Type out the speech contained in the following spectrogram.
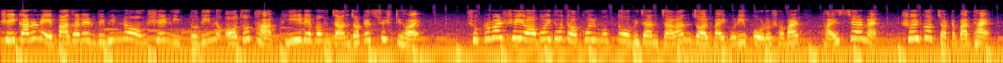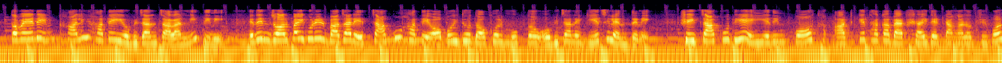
সেই কারণে বাজারের বিভিন্ন অংশে নিত্যদিন অযথা ভিড় এবং যানজটের সৃষ্টি হয়। শুক্রবার সেই অবৈধ দখল মুক্ত অভিযান চালান জলপাইগুড়ি পৌরসভার ভাইস চেয়ারম্যান সৈকত চট্টোপাধ্যায়। তবে এদিন খালি হাতে এই অভিযান চালাননি তিনি। এদিন জলপাইগুড়ির বাজারে চাকু হাতে অবৈধ দখল মুক্ত অভিযানে গিয়েছিলেন তিনি। সেই চাকু দিয়েই এদিন পথ আটকে থাকা ব্যবসায়ীদের টাঙানো ত্রিপল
